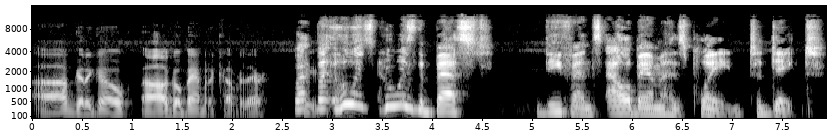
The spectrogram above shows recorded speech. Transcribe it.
I'm gonna go. Uh, I'll go Bama to cover there. But but who is who is the best defense Alabama has played to date?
